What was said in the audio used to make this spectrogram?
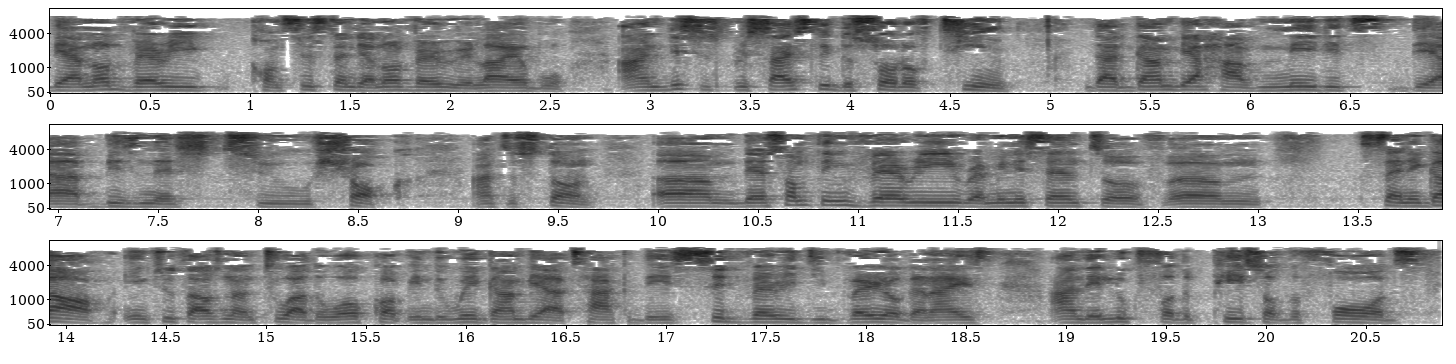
they are not very consistent, they are not very reliable. And this is precisely the sort of team that Gambia have made it their business to shock and to stun. Um, there's something very reminiscent of um, Senegal in 2002 at the World Cup in the way Gambia attack. They sit very deep, very organized, and they look for the pace of the forwards,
